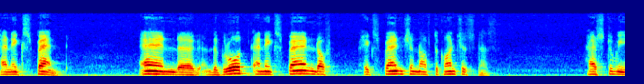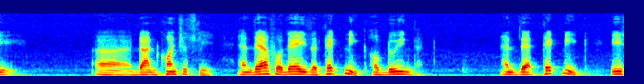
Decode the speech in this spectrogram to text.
and expand and uh, the growth and expand of expansion of the consciousness has to be uh, done consciously and therefore there is a technique of doing that and that technique is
